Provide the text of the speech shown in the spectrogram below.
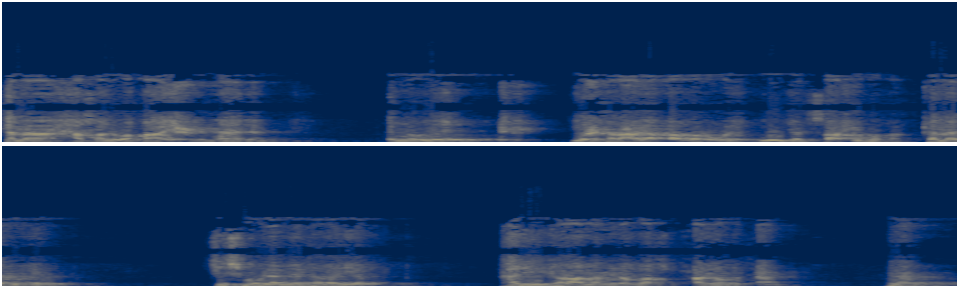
كما حصل وقائع من هذا أنه يعثر على قبر ويوجد صاحبه كما دفن جسمه لم يتغير. هذه كرامة من الله سبحانه وتعالى. نعم.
